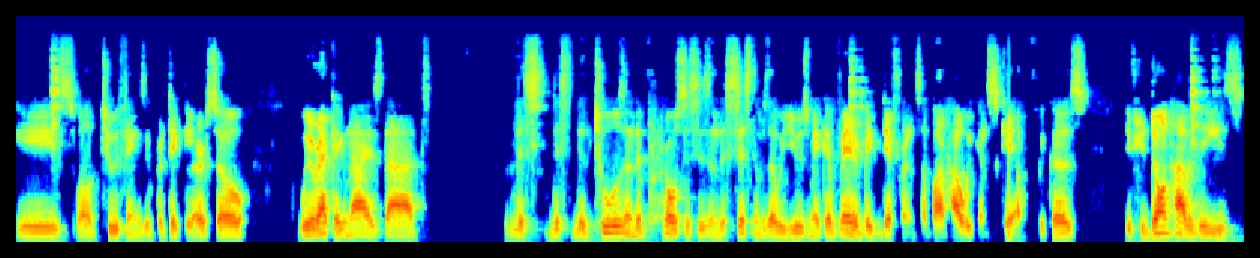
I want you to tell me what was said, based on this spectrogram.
is well two things in particular. So we recognize that this, this the tools and the processes and the systems that we use make a very big difference about how we can scale. Because if you don't have these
